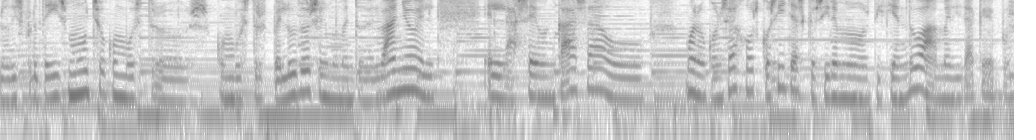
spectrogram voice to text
lo disfrutéis mucho con vuestros, con vuestros peludos, el momento del baño, el, el, aseo en casa o bueno, consejos, cosillas que os iremos diciendo a medida que pues,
